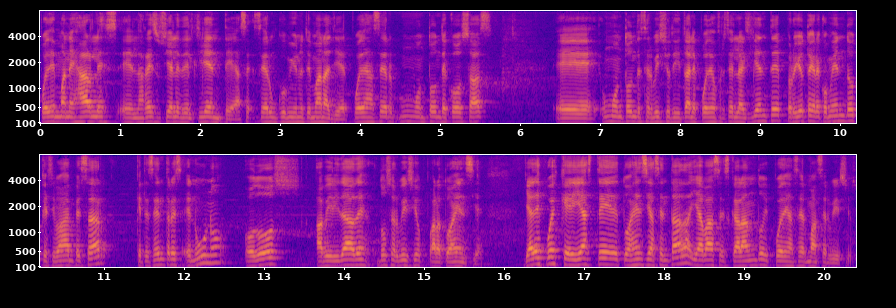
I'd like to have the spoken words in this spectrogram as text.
puedes manejarles eh, las redes sociales del cliente, hacer, ser un community manager, puedes hacer un montón de cosas, eh, un montón de servicios digitales puedes ofrecerle al cliente, pero yo te recomiendo que si vas a empezar, que te centres en uno o dos habilidades, dos servicios para tu agencia. Ya después que ya esté tu agencia asentada, ya vas escalando y puedes hacer más servicios.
